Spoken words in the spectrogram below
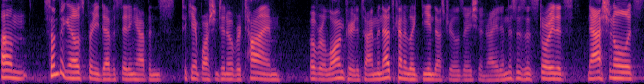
Um, something else pretty devastating happens to Camp Washington over time over a long period of time, and that's kind of like deindustrialization, right? And this is a story that's national. It's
